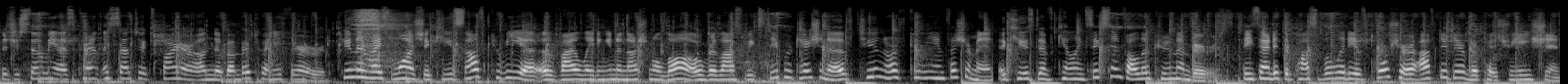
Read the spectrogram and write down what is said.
The GSOMIA is currently set to expire on November 23rd. Human Rights Watch accused South Korea of violating international law over last week's deportation of two North Korean fishermen accused of killing 16 fellow crew members. They cited the possibility of torture after their repatriation.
